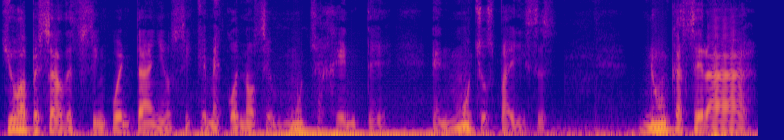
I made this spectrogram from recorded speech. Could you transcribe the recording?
Yo a pesar de estos 50 años y que me conoce mucha gente en muchos países, nunca será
